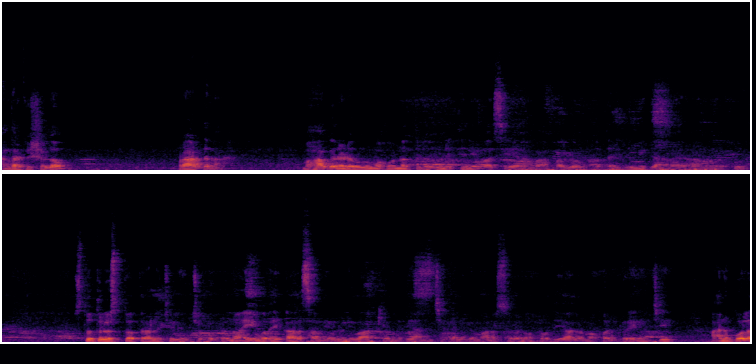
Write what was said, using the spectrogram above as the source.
అందరికి షలో ప్రార్థన. మహాగణుడవు మహోన్నతుడవు నిత్య నివాసి అయిన బాపలో తండ్రి మీ గానాయనకు స్థుతులు స్తోత్రాలు చెల్లించుకుంటున్నాం. ఈ ఉదయకాల సమయంలో నీ వాక్యం ధ్యానించగలిగే మనసులను హృదయాలను మాకు అనుగ్రహించి అనుకూల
